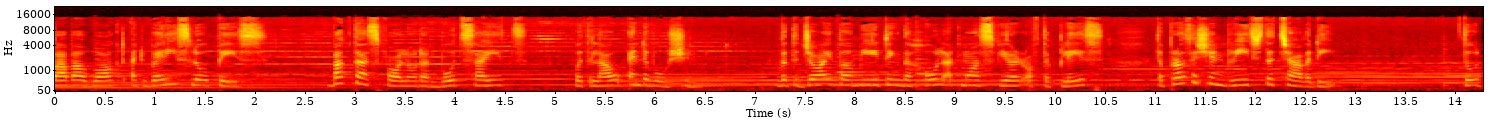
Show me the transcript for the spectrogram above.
Baba walked at very slow pace. Bhaktas followed on both sides with love and devotion. With joy permeating the whole atmosphere of the place, the procession reached the Chavadi. Though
